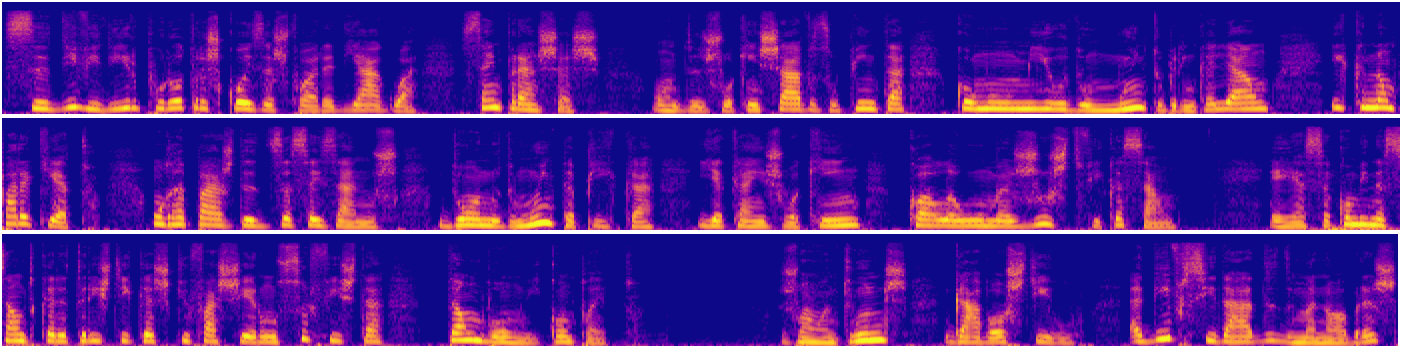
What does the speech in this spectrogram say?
se dividir por outras coisas fora de água, sem pranchas, onde Joaquim Chaves o pinta como um miúdo muito brincalhão e que não para quieto, um rapaz de 16 anos, dono de muita pica e a quem Joaquim cola uma justificação. É essa combinação de características que o faz ser um surfista tão bom e completo. João Antunes gaba o estilo, a diversidade de manobras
